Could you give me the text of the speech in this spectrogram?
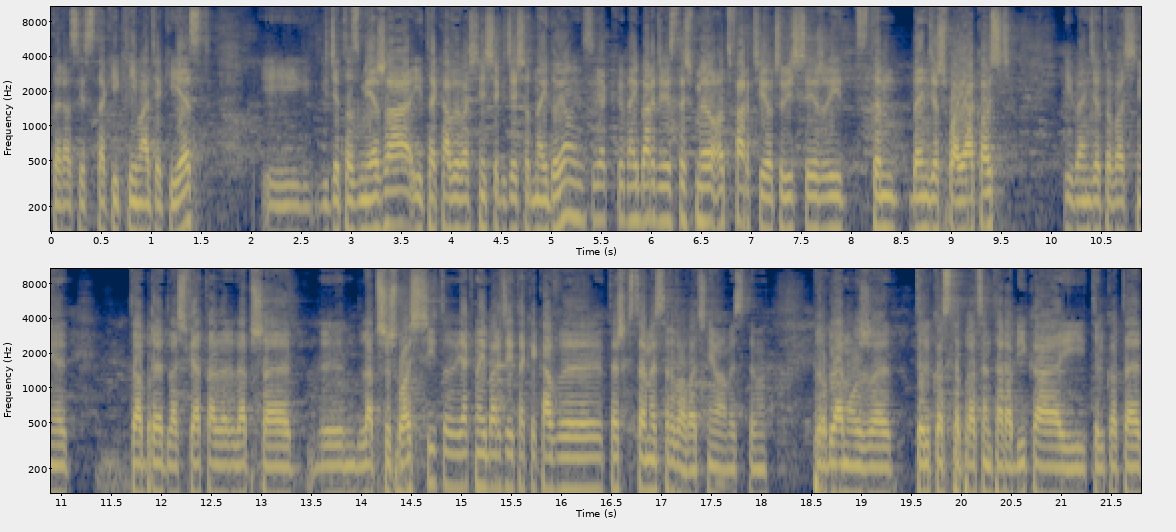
teraz jest taki klimat, jaki jest i gdzie to zmierza i te kawy właśnie się gdzieś odnajdują, więc jak najbardziej jesteśmy otwarci. Oczywiście, jeżeli z tym będzie szła jakość i będzie to właśnie dobre dla świata, lepsze y, dla przyszłości, to jak najbardziej takie kawy też chcemy serwować. Nie mamy z tym problemu, że tylko 100% arabika i tylko te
